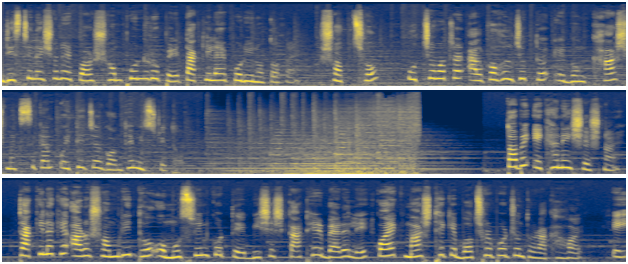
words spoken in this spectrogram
ডিস্টিলেশনের পর সম্পূর্ণরূপে টাকিলায় পরিণত হয়। স্বচ্ছ, উচ্চমাত্রার অ্যালকোহলযুক্ত এবং খাস মেক্সিকান ঐতিহ্যের গন্ধে মিশ্রিত। তবে এখানেই শেষ নয়। টাকিলাকে আরও সমৃদ্ধ ও মসৃণ করতে বিশেষ কাঠের ব্যারেলে কয়েক মাস থেকে বছর পর্যন্ত রাখা হয়। এই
